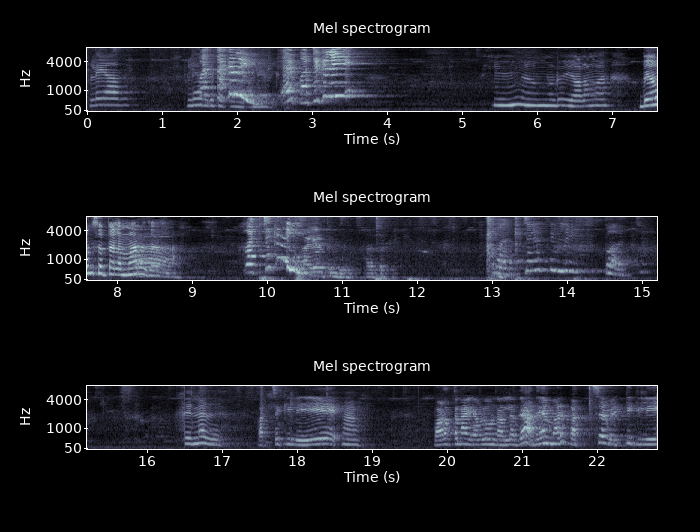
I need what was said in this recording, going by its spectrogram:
பிள்ளையார் பிள்ளையார் கிட்ட போங்க, பிள்ளையார் என்னோட இளம பேவன் சப்பேல மாறுதா நான் எடுத்துன்னு போ அதை பற்றி என்னது பச்சை. கிளி ஆ. வளர்த்தனா எவ்வளோ நல்லது? அதே மாதிரி பச்சை வெட்டுக்கிளி.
